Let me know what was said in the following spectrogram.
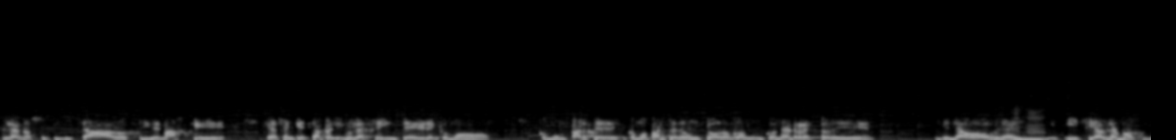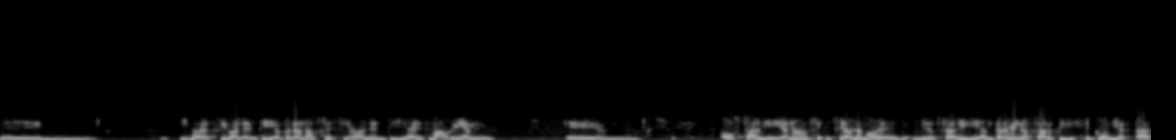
planos utilizados y demás que, hacen que esta película se integre como como un parte de, como parte de un todo con, con el resto de, de la obra y, y, si hablamos de iba a decir valentía pero no sé si es valentía es más bien eh, osadía, ¿no? Si, hablamos de, osadía en términos artísticos y hasta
